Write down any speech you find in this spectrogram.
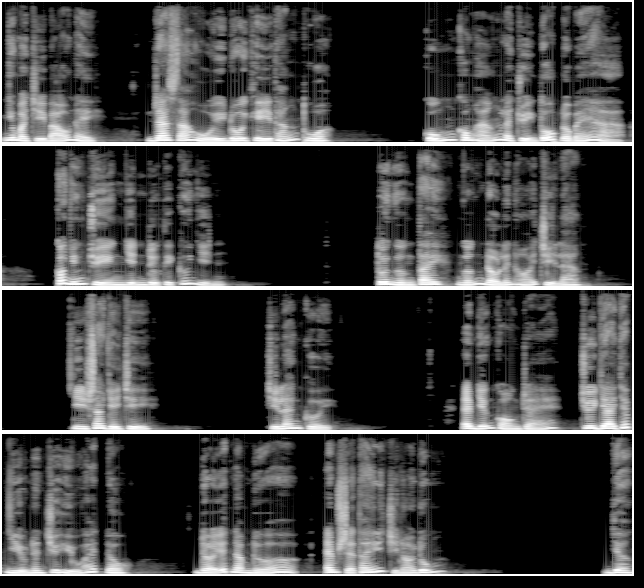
Nhưng mà chị bảo này, Ra xã hội đôi khi thắng thua. Cũng không hẳn là chuyện tốt đâu bé à. Có những chuyện nhịn được thì cứ nhịn. Tôi ngừng tay, ngẩng đầu lên hỏi chị Lan. Chị sao vậy chị? Chị Lan cười. Em vẫn còn trẻ, Chưa gia dấp nhiều nên chưa hiểu hết đâu. Đợi ít năm nữa, Em sẽ thấy chị nói đúng. Dân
